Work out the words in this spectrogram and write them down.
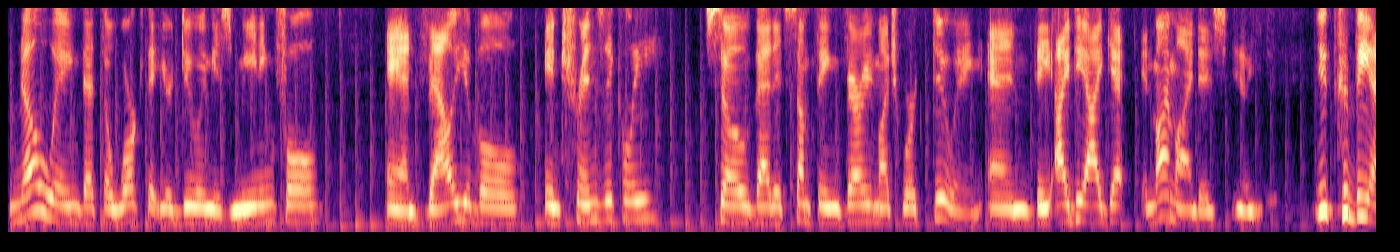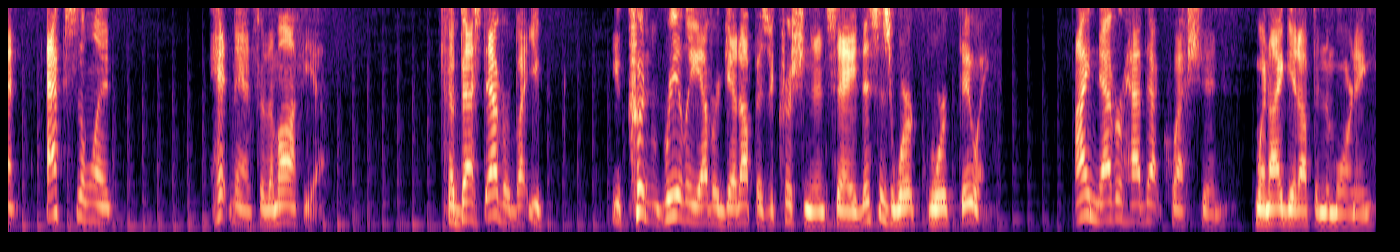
knowing that the work that you're doing is meaningful and valuable intrinsically so that it's something very much worth doing. And the idea I get in my mind is, you know, you could be an excellent hitman for the mafia, the best ever, but you you couldn't really ever get up as a Christian and say, this is work worth doing. I never have that question when I get up in the morning.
